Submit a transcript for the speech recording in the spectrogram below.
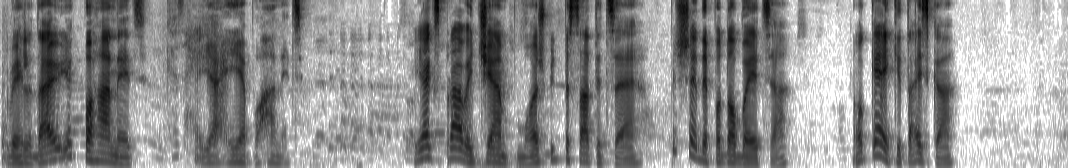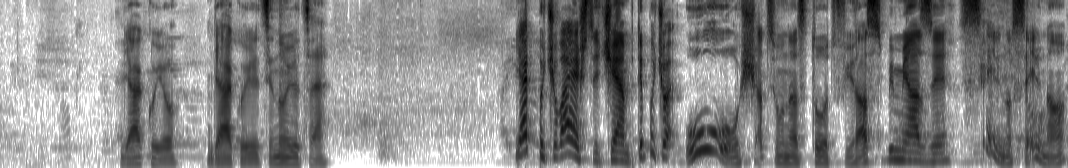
Виглядаю як поганець. Я є поганець. Як справи, чемп, можеш підписати це? Пиши, де подобається. Окей, китайська. Дякую. Дякую, ціную це. Як почуваєшся, чемп? Ти почуваєш. У, що це у нас тут? Фіга собі м'язи. Сильно, сильно.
